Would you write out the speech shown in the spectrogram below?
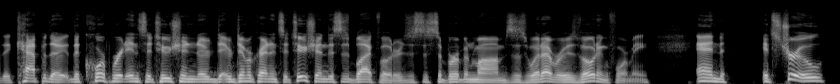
the cap the the corporate institution or, or Democrat institution. This is black voters. This is suburban moms. This is whatever who's voting for me. And it's true.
